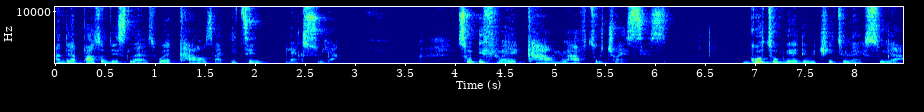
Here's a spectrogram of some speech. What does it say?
And there are parts of this lives where cows are eating like suya. So if you are a cow, you have two choices. Go to where they will treat you like suya,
